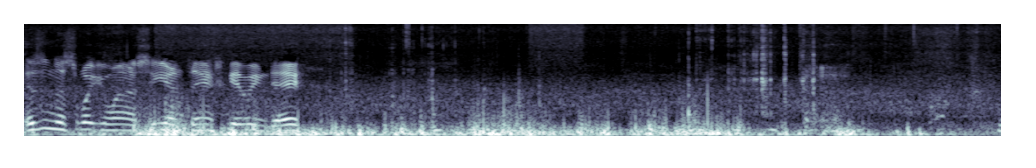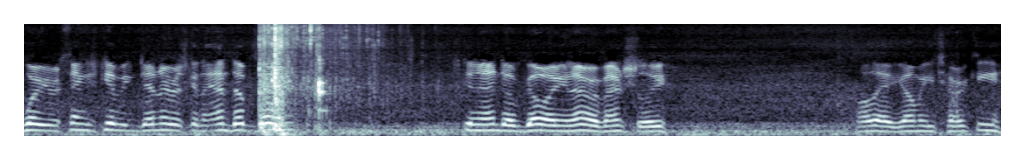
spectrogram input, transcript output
Isn't this what you want to see on Thanksgiving Day? Where your Thanksgiving dinner is going to end up going? It's going to end up going there eventually. All that yummy turkey.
